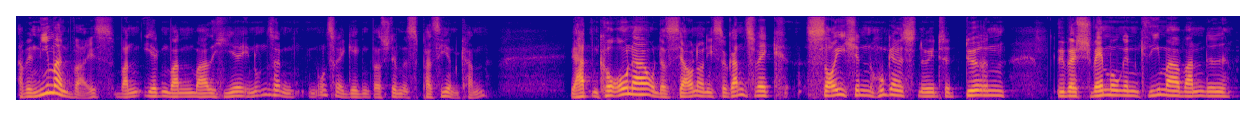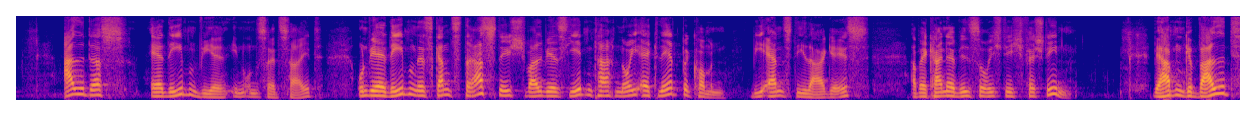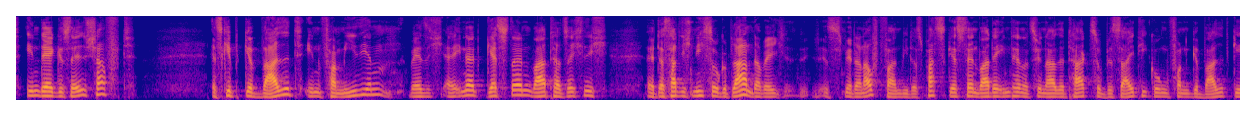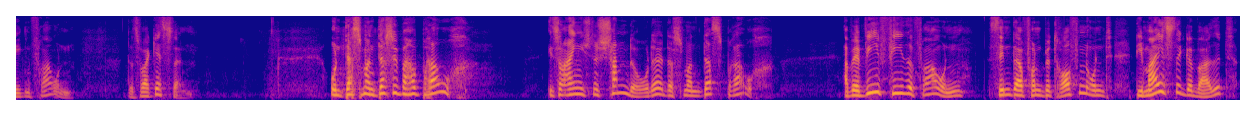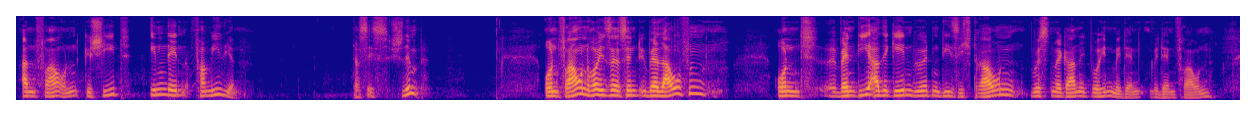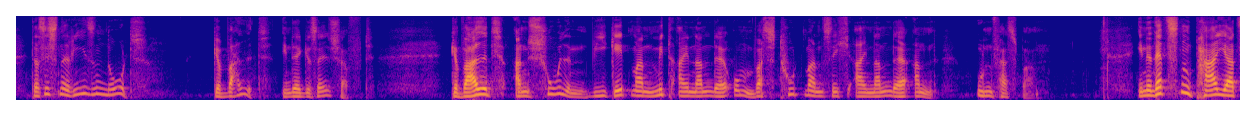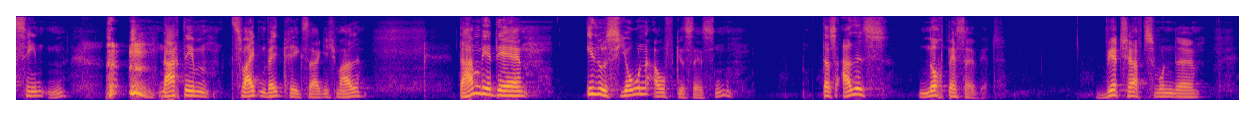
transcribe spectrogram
Aber niemand weiß, wann irgendwann mal hier in, unseren, in unserer Gegend was Schlimmes passieren kann. Wir hatten Corona und das ist ja auch noch nicht so ganz weg. Seuchen, Hungersnöte, Dürren, Überschwemmungen, Klimawandel. All das erleben wir in unserer Zeit. Und wir erleben es ganz drastisch, weil wir es jeden Tag neu erklärt bekommen, wie ernst die Lage ist. Aber keiner will es so richtig verstehen. Wir haben Gewalt in der Gesellschaft. Es gibt Gewalt in Familien. Wer sich erinnert, gestern war tatsächlich, äh, das hatte ich nicht so geplant, aber es ist mir dann aufgefallen, wie das passt. Gestern war der internationale Tag zur Beseitigung von Gewalt gegen Frauen. Das war gestern. Und dass man das überhaupt braucht, ist doch eigentlich eine Schande, oder? Dass man das braucht. Aber wie viele Frauen sind davon betroffen und die meiste Gewalt an Frauen geschieht in den Familien. Das ist schlimm. Und Frauenhäuser sind überlaufen. Und wenn die alle gehen würden, die sich trauen, wüssten wir gar nicht, wohin mit den, mit den Frauen. Das ist eine Riesennot. Gewalt in der Gesellschaft. Gewalt an Schulen. Wie geht man miteinander um? Was tut man sich einander an? Unfassbar. In den letzten paar Jahrzehnten nach dem Zweiten Weltkrieg, sage ich mal, da haben wir der Illusion aufgesessen, dass alles noch besser wird. Wirtschaftswunder,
